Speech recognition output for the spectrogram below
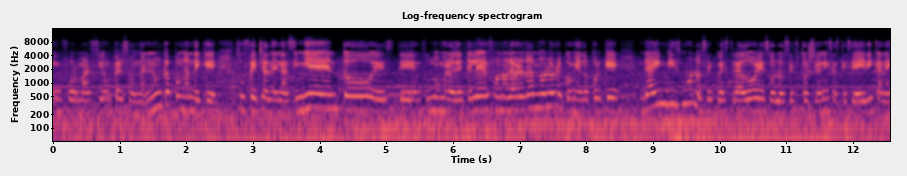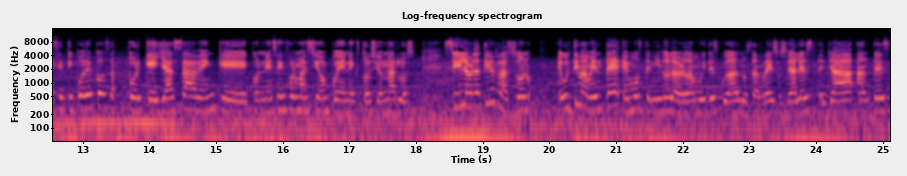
información personal, nunca pongan de que su fecha de nacimiento, este, su número de teléfono, la verdad no lo recomiendo porque de ahí mismo los secuestradores o los extorsionistas que se dedican a ese tipo de cosas, porque ya saben que con esa información pueden extorsionarlos. Sí, la verdad tienes razón últimamente hemos tenido, la verdad, muy descuidadas nuestras redes sociales. Ya antes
